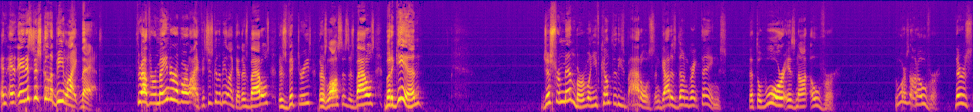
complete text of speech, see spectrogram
And, and, and it's just going to be like that throughout the remainder of our life. It's just going to be like that. There's battles, there's victories, there's losses, there's battles. But again, just remember when you've come through these battles and God has done great things, that the war is not over. The war is not over. There's,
